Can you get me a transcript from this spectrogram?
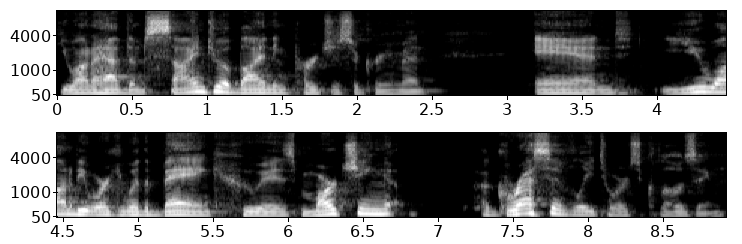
You want to have them signed to a binding purchase agreement. And you want to be working with a bank who is marching aggressively towards closing.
